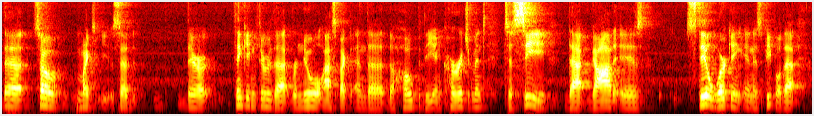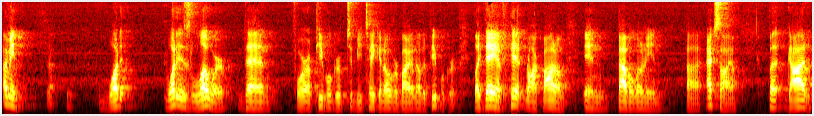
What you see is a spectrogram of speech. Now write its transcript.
The so Mike said they're thinking through that renewal aspect and the the hope, the encouragement to see that God is still working in His people. That I mean, what what is lower than for a people group to be taken over by another people group? Like they have hit rock bottom in Babylonian uh, exile, but God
